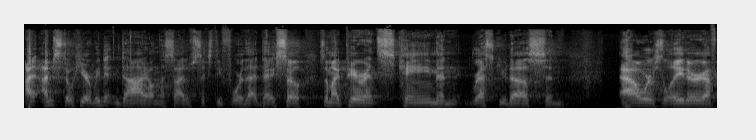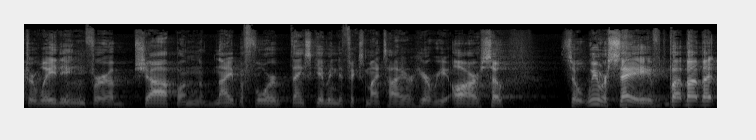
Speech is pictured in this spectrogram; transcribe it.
I, am still here. We didn't die on the side of 64 that day. So, so my parents came and rescued us. And hours later, after waiting for a shop on the night before Thanksgiving to fix my tire, here we are. So, so we were saved. But, but, but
